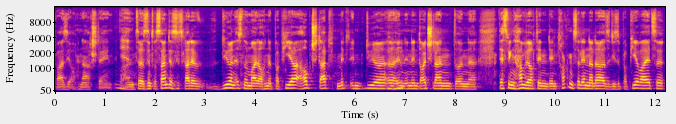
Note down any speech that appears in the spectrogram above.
quasi auch nachstellen. Ja. Und äh, das Interessante ist jetzt gerade, Düren ist nun mal auch eine Papierhauptstadt mit in Dür, äh, in, in, in Deutschland. Und äh, deswegen haben wir auch den, den Trockenzylinder da, also diese Papierwalze.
